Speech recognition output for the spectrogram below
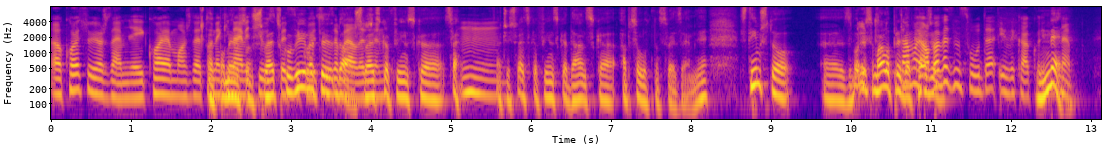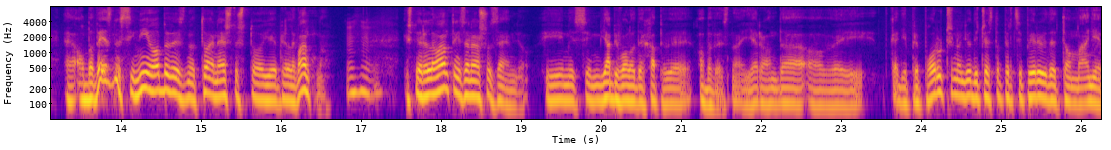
Uh, koje su još zemlje i koje možda je to neki najveći uspesi koji su da, zabeleženi? Da, Švedska, Finska, sve. Mm. Znači Švedska, Finska, Danska, apsolutno sve zemlje. S tim što, uh, zaboravio sam malo pre da kažem... Tamo je obavezna svuda ili kako? Ne. ne. Uh, obavezno si nije obavezno, to je nešto što je relevantno. Mm -hmm. I što je relevantno i za našu zemlju. I mislim, ja bih volao da je HPV obavezna, jer onda ovaj, kad je preporučeno, ljudi često percipiraju da je to manje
